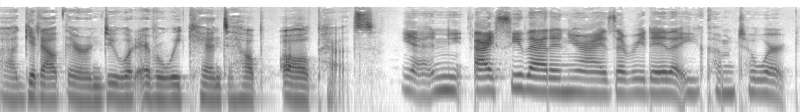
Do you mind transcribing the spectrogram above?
uh, get out there and do whatever we can to help all pets. Yeah, and I see that in your eyes every day that you come to work.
